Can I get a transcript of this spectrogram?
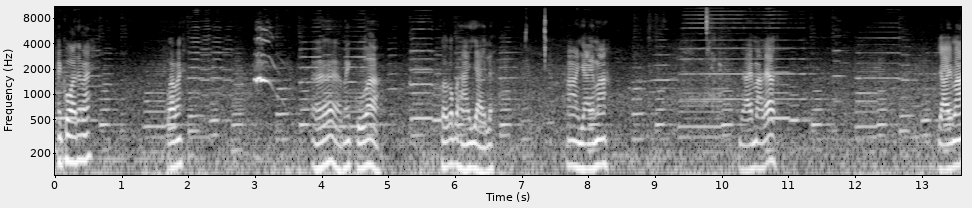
ไม่กลัวใช่ไหมกลัวไหมเออ ไม่กลัวกลัวก็ไปหาใหญ่เลยอ่าใหญ่มาใหญ่มาแล้ว ใหญ่มา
